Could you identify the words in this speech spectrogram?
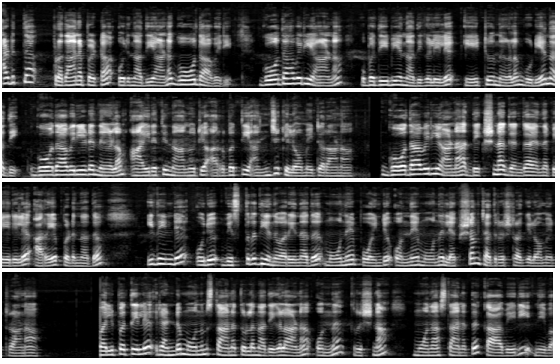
അടുത്ത പ്രധാനപ്പെട്ട ഒരു നദിയാണ് ഗോദാവരി. ഗോദാവരിയാണ് ഉപദ്വീപീയ നദികളിൽ ഏറ്റവും നീളം കൂടിയ നദി. ഗോദാവരിയുടെ നീളം ആയിരത്തി നാനൂറ്റി അറുപത്തി അഞ്ച് കിലോമീറ്റർ ആണ് ഗോദാവരിയാണ് ദക്ഷിണ ഗംഗ എന്ന പേരിൽ അറിയപ്പെടുന്നത്. ഇതിന്റെ ഒരു വിസ്തൃതി എന്ന് പറയുന്നത് മൂന്ന് പോയിന്റ് ഒന്ന് മൂന്ന് ലക്ഷം ചതുരശ്ര കിലോമീറ്ററാണ്. വലിപ്പത്തിൽ രണ്ടും മൂന്നും സ്ഥാനത്തുള്ള നദികളാണ് ഒന്ന് കൃഷ്ണ മൂന്നാം സ്ഥാനത്ത് കാവേരി എന്നിവ.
